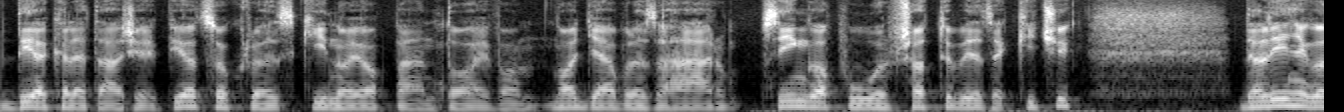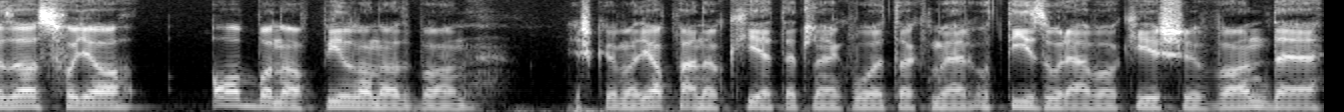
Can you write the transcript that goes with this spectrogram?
dél-kelet-ázsiai piacokról, ez Kína, Japán, Tajvan. Nagyjából ez a három, Szingapur, stb. ezek kicsik. De a lényeg az az, hogy a, abban a pillanatban, és különben a japánok hihetetlenek voltak, mert ott 10 órával később van, de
